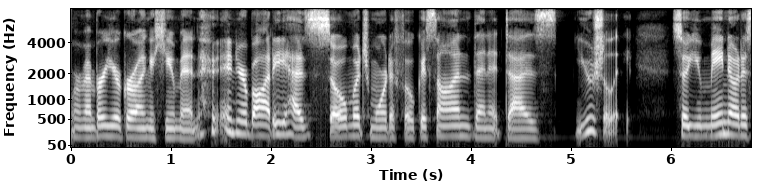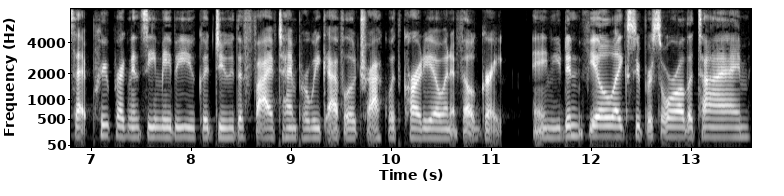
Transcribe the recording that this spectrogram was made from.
Remember, you're growing a human and your body has so much more to focus on than it does usually. So you may notice that pre pregnancy, maybe you could do the five time per week Evlo track with cardio and it felt great. And you didn't feel like super sore all the time.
